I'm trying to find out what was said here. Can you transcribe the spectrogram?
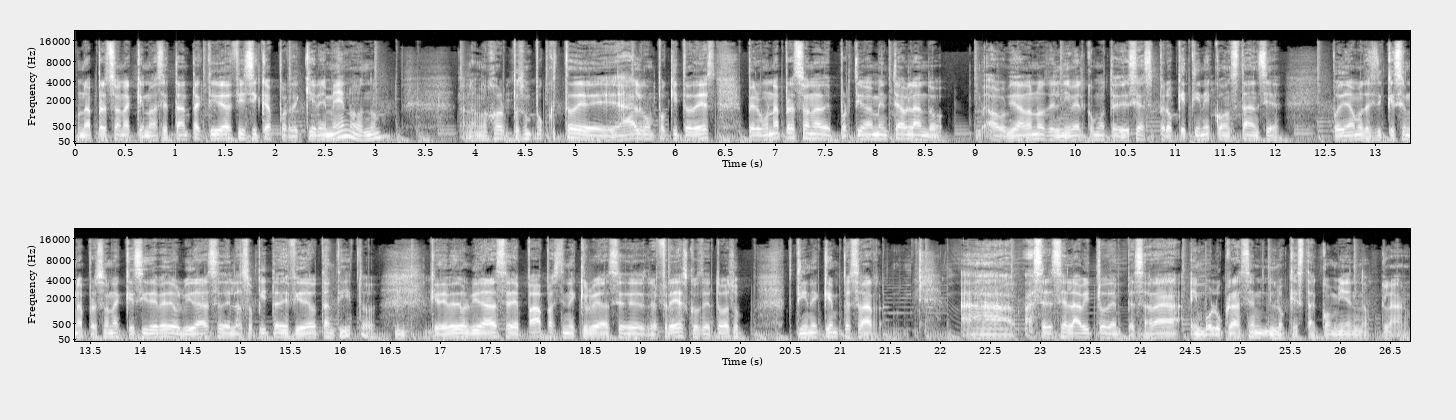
Una persona que no hace tanta actividad física, pues requiere menos, ¿no? A lo mejor pues un poquito de algo, un poquito de eso, pero una persona deportivamente hablando, olvidándonos del nivel como te decías, pero que tiene constancia, podríamos decir que es una persona que sí debe de olvidarse de la sopita de fideo tantito, que debe de olvidarse de papas, tiene que olvidarse de refrescos, de todo eso, tiene que empezar a hacerse el hábito de empezar a involucrarse en lo que está comiendo. Claro.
